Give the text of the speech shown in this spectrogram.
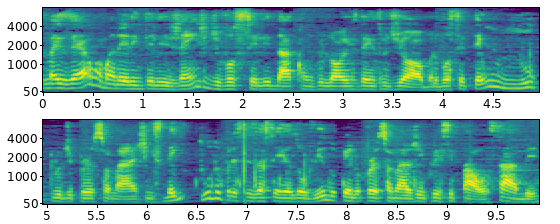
Mas é uma maneira inteligente de você lidar lidar com vilões dentro de obra. Você tem um núcleo de personagens, nem tudo precisa ser resolvido pelo personagem principal, sabe?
